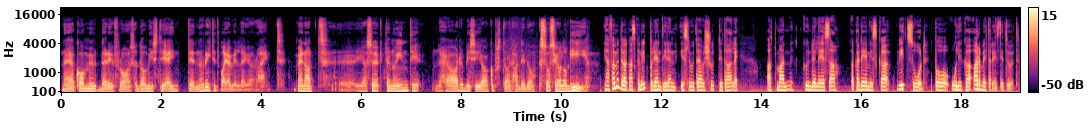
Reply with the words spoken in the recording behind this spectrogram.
när jag kom ut därifrån så då visste jag inte ännu riktigt vad jag ville göra. Inte. Men att eh, jag sökte nog in till det här Arbis i Jakobstad hade då sociologi. Jag har för mig att det var ganska nytt på den tiden i slutet av 70-talet att man kunde läsa akademiska vitsord på olika arbetarinstitut.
